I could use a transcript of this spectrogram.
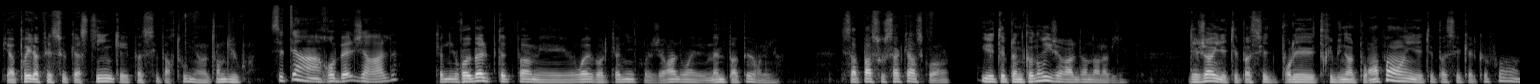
Puis après, il a fait ce casting qui est passé partout, bien entendu. C'était un rebelle, Gérald? Rebelle, peut-être pas, mais ouais, volcanique. Quoi. Gérald, ouais, même pas peur, lui ça passe ou ça casse, quoi. Il était plein de conneries, Gérald, dans la vie. Déjà, il était passé pour les tribunaux pour enfants, hein, il était passé quelques fois.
